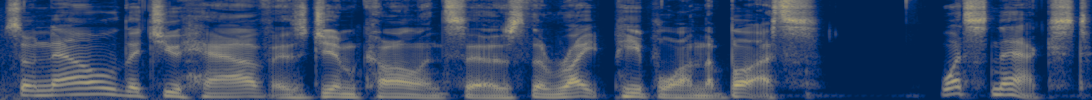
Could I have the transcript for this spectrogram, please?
So now that you have, as Jim Collins says, the right people on the bus, what's next?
